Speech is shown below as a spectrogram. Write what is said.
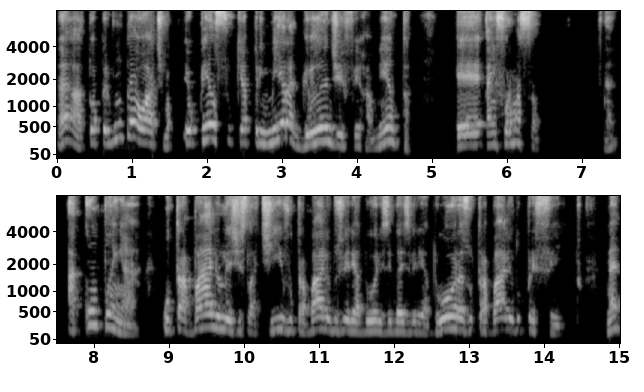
É, a tua pergunta é ótima. Eu penso que a primeira grande ferramenta é a informação. Né? Acompanhar o trabalho legislativo, o trabalho dos vereadores e das vereadoras, o trabalho do prefeito. Né?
